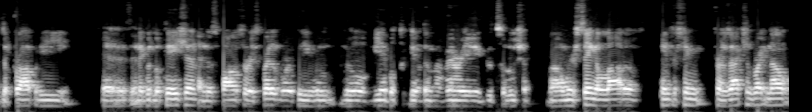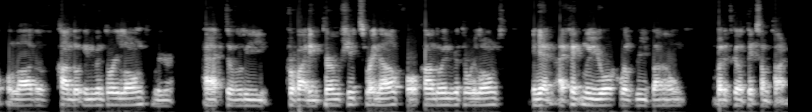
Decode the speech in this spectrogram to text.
the property is in a good location and the sponsor is creditworthy, we'll, we'll be able to give them a very good solution. Uh, we're seeing a lot of interesting transactions right now, a lot of condo inventory loans. We're actively providing term sheets right now for condo inventory loans. Again, I think New York will rebound, but it's going to take some time.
